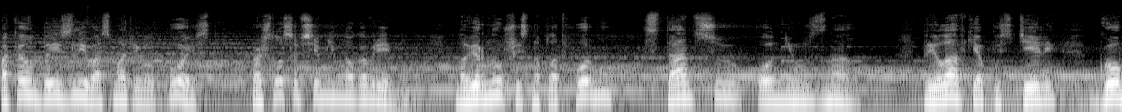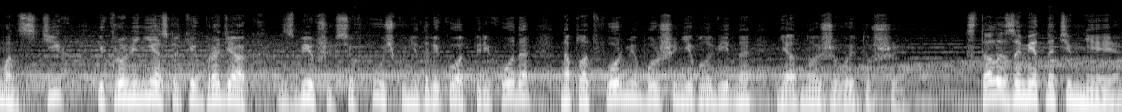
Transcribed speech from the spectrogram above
Пока он боязливо осматривал поезд, прошло совсем немного времени но, вернувшись на платформу, станцию он не узнал. Прилавки опустели, гомон стих, и кроме нескольких бродяг, сбившихся в кучку недалеко от перехода, на платформе больше не было видно ни одной живой души. Стало заметно темнее.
